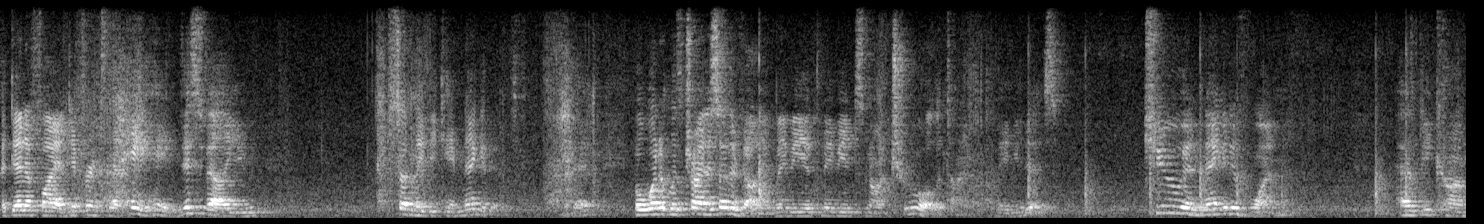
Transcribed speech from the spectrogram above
identify a difference that, hey, hey, this value suddenly became negative. Okay? But what, let's try this other value. Maybe, it, maybe it's not true all the time. Maybe it is. 2 and negative 1 has become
